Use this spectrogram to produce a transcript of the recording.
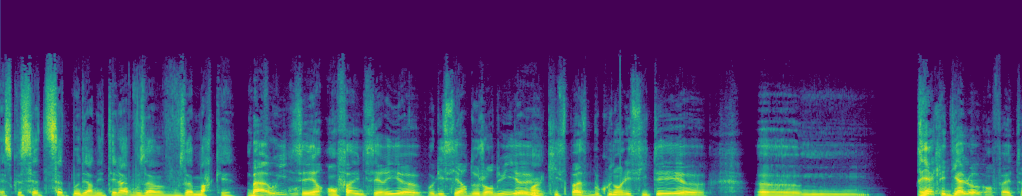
est-ce que cette, cette modernité-là vous a, vous a marqué? Bah oui, c'est enfin une série euh, policière d'aujourd'hui euh, Ouais. qui se passe beaucoup dans les cités. euh, rien que les dialogues, en fait,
